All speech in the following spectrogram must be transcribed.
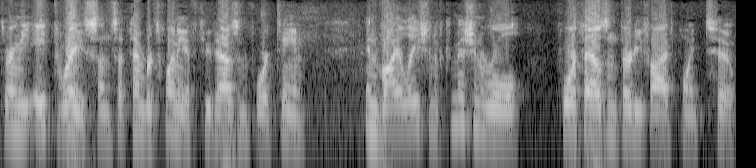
during the eighth race on September 20th, 2014, in violation of Commission Rule 4035.2.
